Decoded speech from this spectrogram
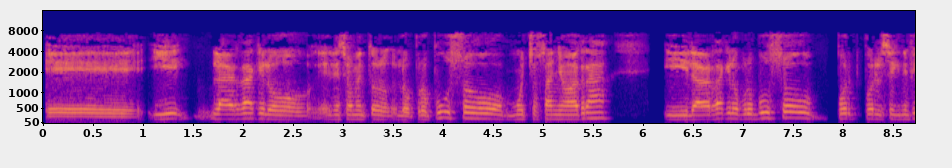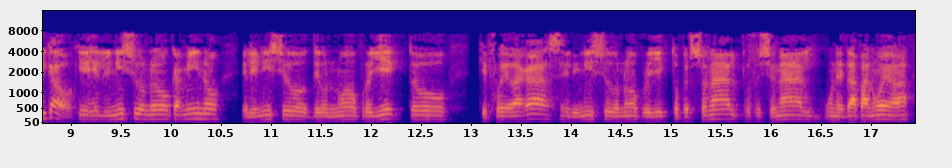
Eh, y la verdad que lo, en ese momento lo, lo propuso muchos años atrás y la verdad que lo propuso por, por el significado, que es el inicio de un nuevo camino, el inicio de un nuevo proyecto que fue Dagas, el inicio de un nuevo proyecto personal, profesional, una etapa nueva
